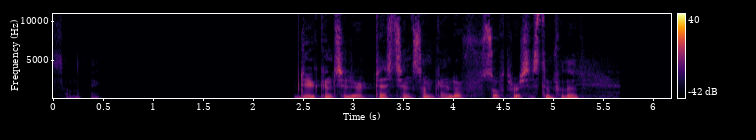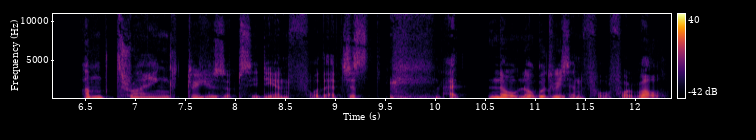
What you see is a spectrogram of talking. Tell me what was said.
something do you consider testing some kind of software system for that I'm trying to use Obsidian for that. Just no no good reason for for well,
